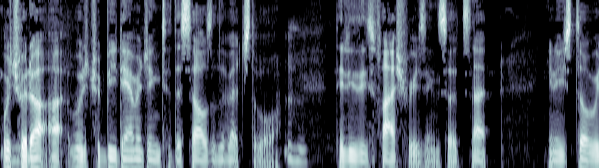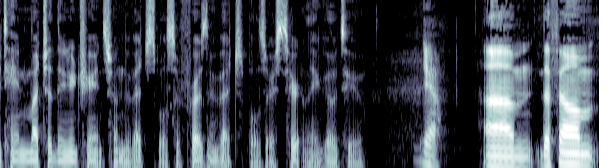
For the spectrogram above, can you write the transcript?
which would uh, which would be damaging to the cells of the vegetable. They do these flash freezing, so it's not you know you still retain much of the nutrients from the vegetable. So frozen vegetables are certainly a go to. yeah, Um, the film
